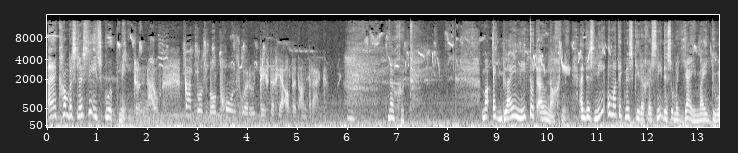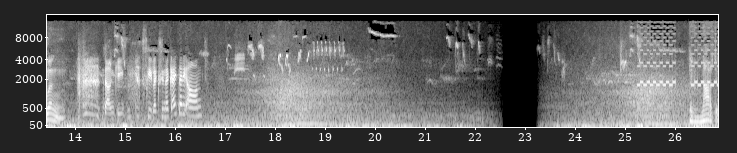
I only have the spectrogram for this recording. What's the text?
Ek gaan beslis nie iets koop nie. Toe nou. Katbos bult gons oor hoe deftig jy altyd aantrek. Nou goed. Maar ek bly nie tot ou nag nie. En dis nie omdat ek nuuskierig is nie, dis omdat jy my dwing. Dankie. Skielik sien ek uit na die aand. Leonardo.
